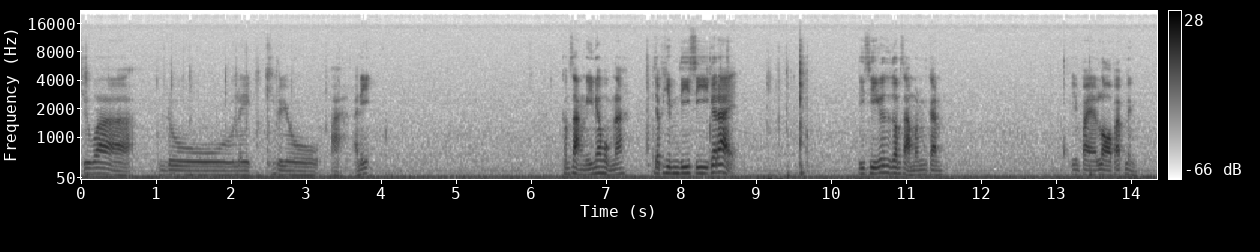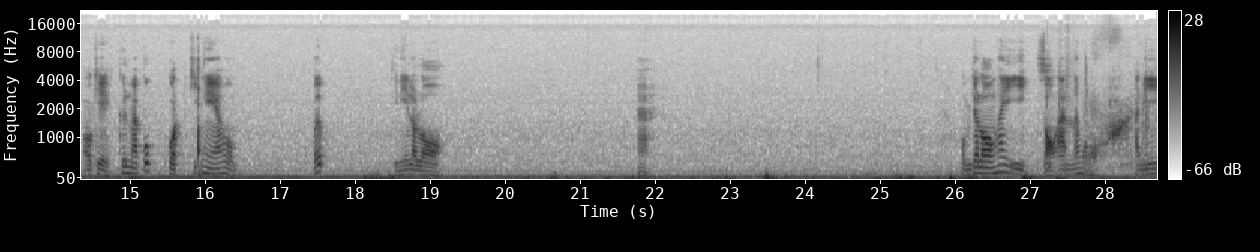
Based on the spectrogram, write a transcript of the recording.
ชื่อว่าดูเลคิโออะอันนี้คำสั่งนี้นะผมนะ จะพิมพ์ dc ก็ได้ dc ก็คือคำสั่งมันเหมือนกัน พิมพ์ไปรอแป๊บหนึ่งโอเค ขึ้นมาปุ๊บ กดคลิกแฮร์ครับผมปุ๊บ ทีนี้เรารอ อะ ผมจะลองให้อีก 2 อันนะผม อันนี้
